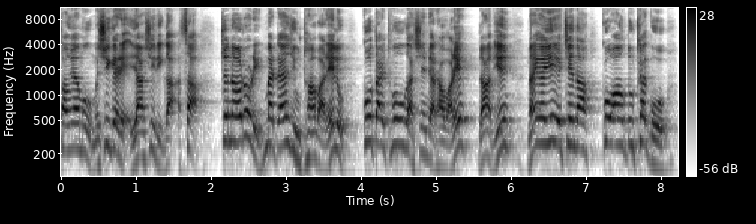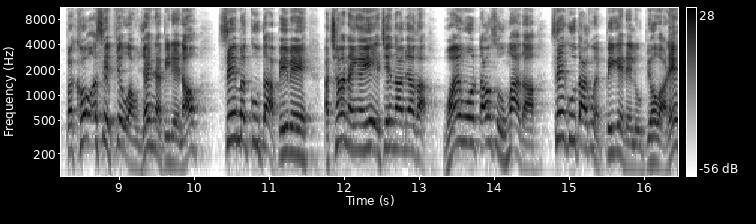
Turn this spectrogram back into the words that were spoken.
ဆောင်ရွက်မှုမရှိခဲ့တဲ့အရာရှိတွေကအစ ကျွန်တော်တို့တွေမှတ်တမ်းယူထားပါတယ်လို့ကိုတိုက်ထုံးဦးကရှင်းပြထားပါတယ်။ဒါအပြင်နိုင်ငံရေးအကျဉ်းသားကိုအောင်သူထက်ကိုပခုံးအစ်စ်ပြုတ်အောင်ရိုက်နှက်ပြီးတဲ့နောက်စေမကုသပေးပဲအခြားနိုင်ငံရေးအကျဉ်းသားများကဝိုင်းဝန်းတောင်းဆိုမှသာစေကုသခွင့်ပေးခဲ့တယ်လို့ပြောပါတယ်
